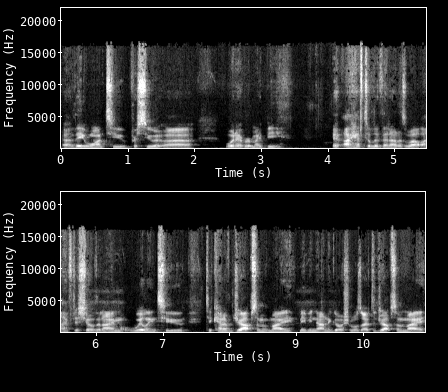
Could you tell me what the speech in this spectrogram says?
uh, they want to pursue uh, whatever it might be. I have to live that out as well. I have to show that I'm willing to to kind of drop some of my maybe non-negotiables. I have to drop some of my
